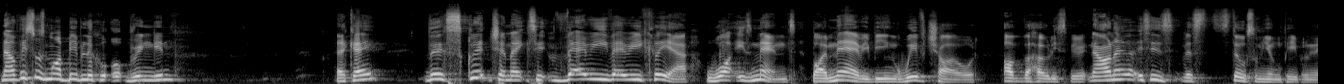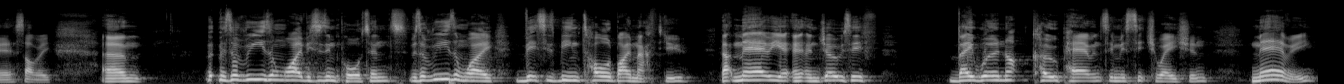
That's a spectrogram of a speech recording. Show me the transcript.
Now, this was my biblical upbringing. Okay? The scripture makes it very, very clear what is meant by Mary being with child of the Holy Spirit. Now, I know this is, there's still some young people in here, sorry. Um, but there's a reason why this is important. There's a reason why this is being told by Matthew that Mary and, and Joseph, they were not co parents in this situation. Mary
